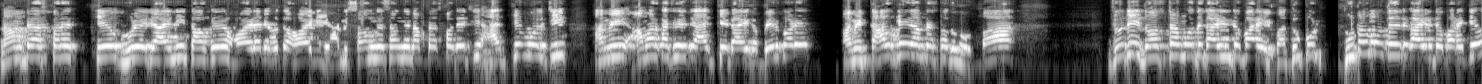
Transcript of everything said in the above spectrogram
নাম ট্রান্সফারে কেউ ঘুরে যায়নি, কাউকে হয়রানি হতে হয়নি। আমি সঙ্গে সঙ্গে নাম ট্রান্সফার দিয়েছি। আজকে বলছি, আমি আমার কাছে যদি আজকে গাড়িটা বের করে আমি কালকেই নাম ট্রান্সফার দেবো। বা যদি দশটার মধ্যে গাড়ি নিতে পারে, বা দুপুর, দুটোর মধ্যে গাড়ি নিতে পারে কেউ,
